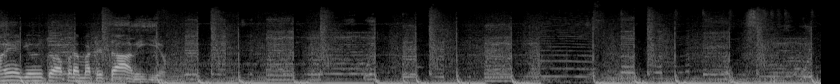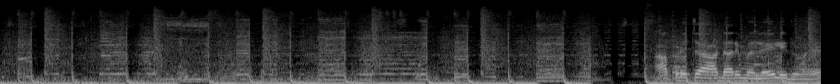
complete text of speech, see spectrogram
અહીંયા જોયું તો આપણા માટે ચા આવી ગયો. આપણે ચા અડારીમાં લઈ લીધો હે.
